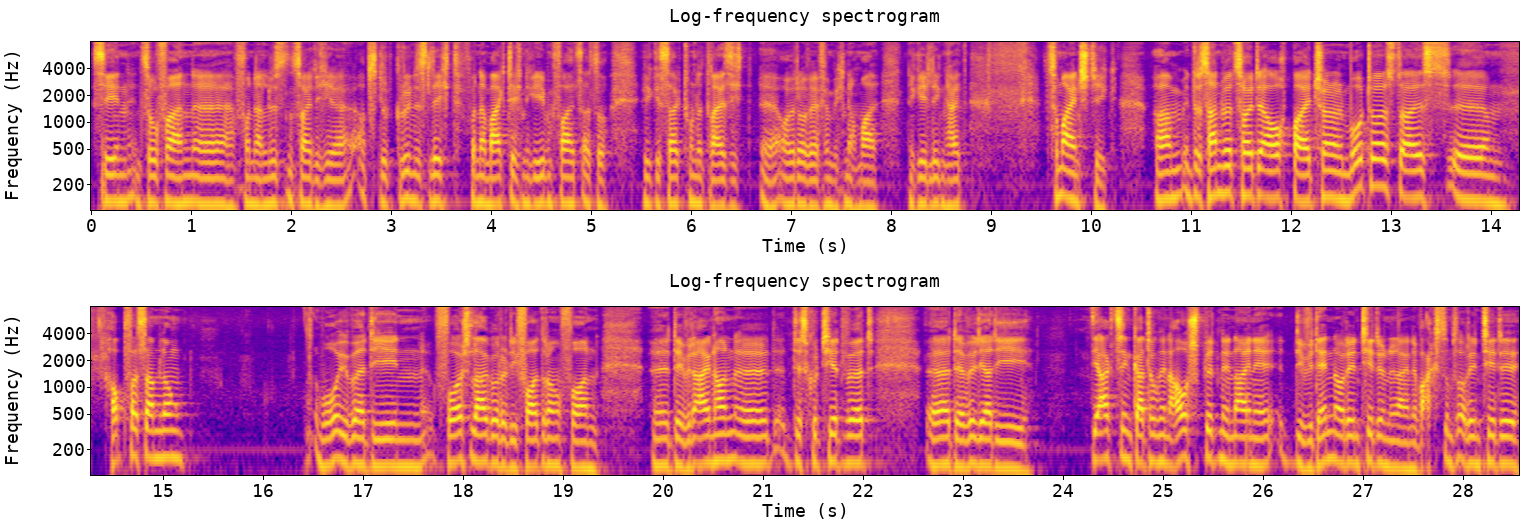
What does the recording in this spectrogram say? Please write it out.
sehen. Insofern äh, von der Analystenseite hier absolut grünes Licht, von der Markttechnik ebenfalls. Also wie gesagt, 130 äh, Euro wäre für mich nochmal eine Gelegenheit zum Einstieg. Ähm, interessant wird es heute auch bei General Motors, da ist ähm, Hauptversammlung wo über den Vorschlag oder die Forderung von äh, David Einhorn äh, diskutiert wird. Äh, der will ja die die Aktiengattungen aufsplitten in eine dividendenorientierte und in eine wachstumsorientierte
